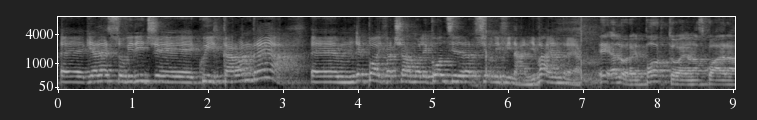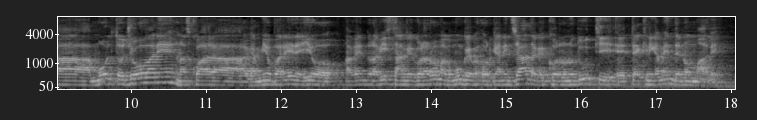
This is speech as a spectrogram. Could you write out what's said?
eh, che adesso vi dice qui il caro Andrea ehm, e poi facciamo le considerazioni finali. Vai Andrea. E allora il Porto è una squadra molto giovane, una squadra che a mio parere io avendola vista anche con la Roma comunque organizzata che corrono tutti e tecnicamente non male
